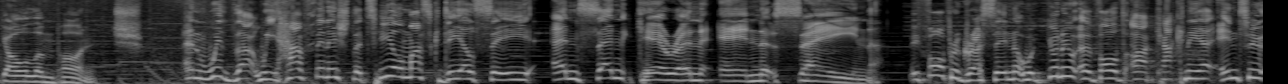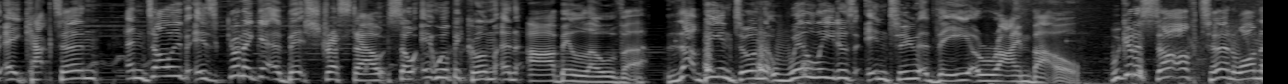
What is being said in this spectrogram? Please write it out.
Golem Punch. And with that, we have finished the Teal Mask DLC and sent Kieran insane. Before progressing, we're going to evolve our Cacnea into a Cacturne, and Dolliv is gonna get a bit stressed out, so it will become an Arboliva. That being done will lead us into the Ryme Battle. We're gonna start off turn one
